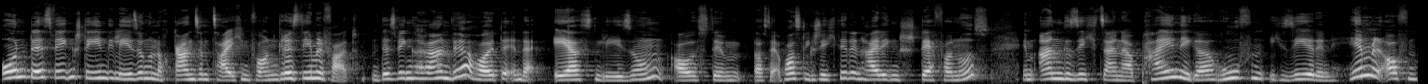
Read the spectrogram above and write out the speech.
Und deswegen stehen die Lesungen noch ganz im Zeichen von Christi Himmelfahrt. Und deswegen hören wir heute in der ersten Lesung aus, dem, aus der Apostelgeschichte den heiligen Stephanus im Angesicht seiner Peiniger rufen, ich sehe den Himmel offen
